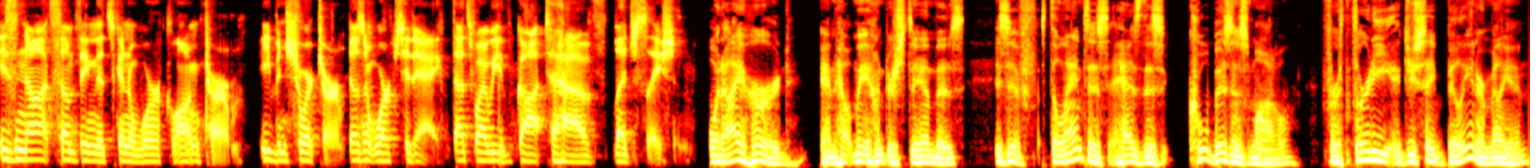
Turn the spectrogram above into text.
is not something that's going to work long term, even short term. Doesn't work today. That's why we've got to have legislation. What I heard, and help me understand this, is if Stellantis has this cool business model for 30, did you say billion or million?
